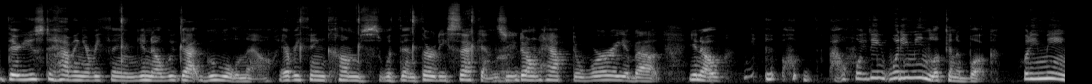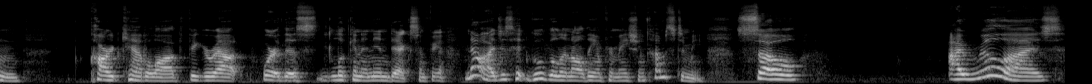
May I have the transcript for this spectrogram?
they're used to having everything, you know, we've got Google now. Everything comes within 30 seconds. You don't have to worry about, you know, what do you, what do you mean look in a book? What do you mean card catalog, figure out where this, look in an index and figure, no, I just hit Google and all the information comes to me. So I realize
